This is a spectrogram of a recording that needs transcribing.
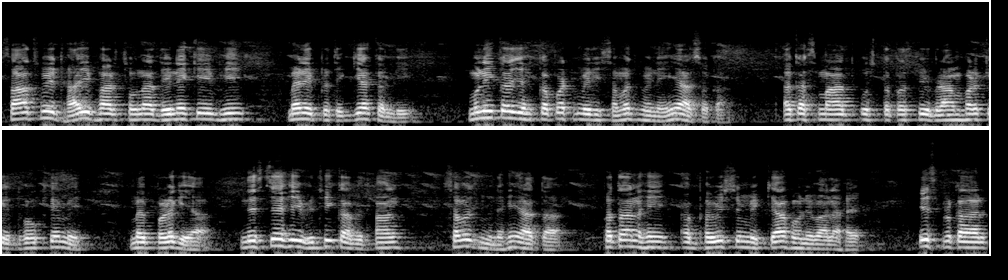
साथ में ढाई भार सोना देने की भी मैंने प्रतिज्ञा कर ली। मुनि का यह कपट मेरी समझ में नहीं आ सका। अकस्मात उस तपस्वी ब्राह्मण के धोखे में मैं पड़ गया। निश्चय ही विधि का विधान समझ में नहीं आता। पता नहीं अब भविष्य में क्या होने वाला है। इस प्रकार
